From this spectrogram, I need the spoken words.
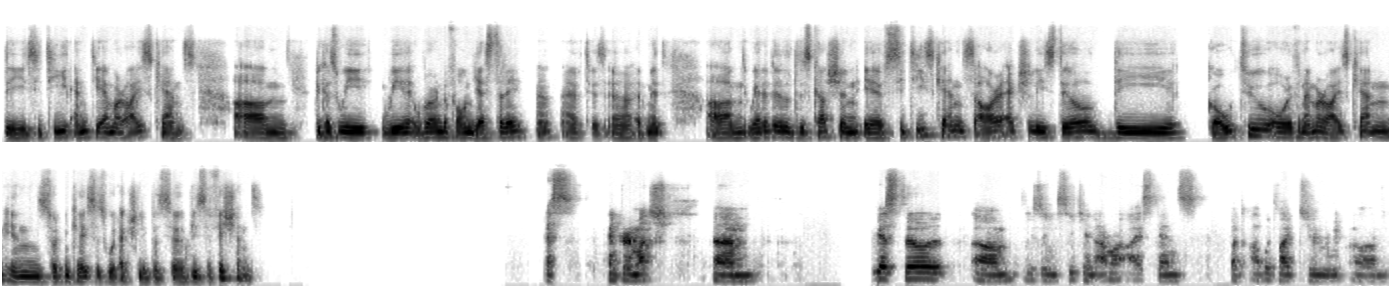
the CT and the MRI scans. Um, because we we were on the phone yesterday, uh, I have to uh, admit, um, we had a little discussion if CT scans are actually still the go-to, or if an MRI scan in certain cases would actually be sufficient. Yes, thank you very much. Um, we are still um, using CT and MRI scans, but I would like to um,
